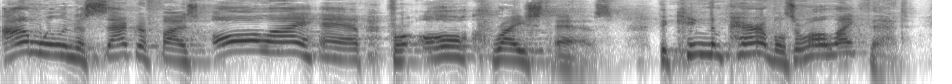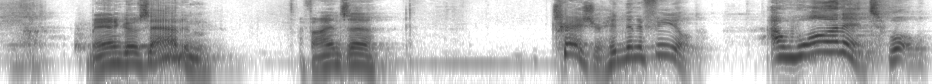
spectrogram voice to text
I'm willing to sacrifice all I have for all Christ has. The kingdom parables are all like that. Man goes out and finds a treasure hidden in a field. I want it. Well,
